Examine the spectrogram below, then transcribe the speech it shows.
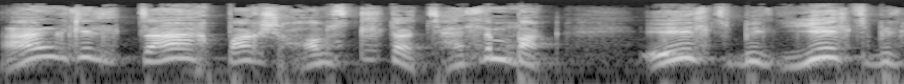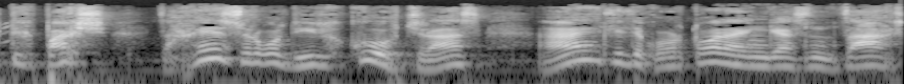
Англи хэл заах багш хомсдолтой цалин баг ээлц бил ээлц бэлдэх багш захын сургуульд ирэхгүй учраас англи хэлийг 3 дугаар ангиас нь заах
